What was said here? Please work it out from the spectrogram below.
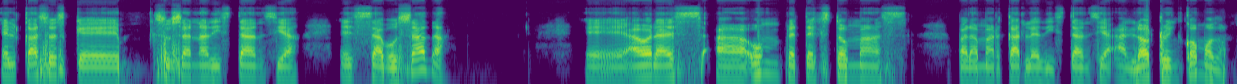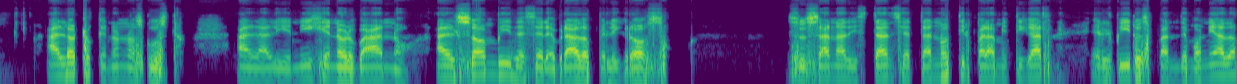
El caso es que Susana Distancia es abusada. Eh, ahora es ah, un pretexto más para marcarle distancia al otro incómodo, al otro que no nos gusta, al alienígena urbano, al zombie descerebrado peligroso. Susana distancia tan útil para mitigar el virus pandemoniado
